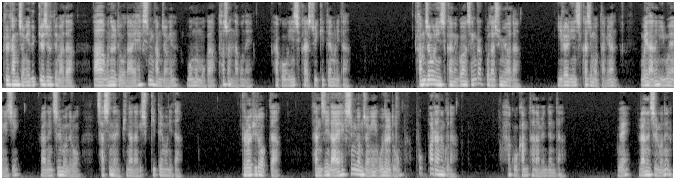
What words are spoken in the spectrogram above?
그 감정이 느껴질 때마다 아, 오늘도 나의 핵심 감정인 뭐뭐뭐가 터졌나 보네 하고 인식할 수 있기 때문이다. 감정을 인식하는 건 생각보다 중요하다. 이를 인식하지 못하면 왜 나는 이 모양이지? 라는 질문으로 자신을 비난하기 쉽기 때문이다. 그럴 필요 없다. 단지 나의 핵심 감정이 오늘도 폭발하는구나. 하고 감탄하면 된다. 왜? 라는 질문은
